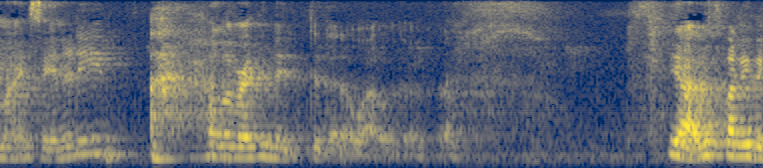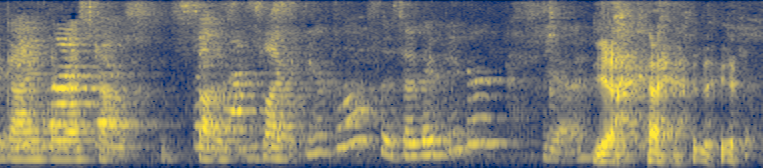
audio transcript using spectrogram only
my sanity. However, I think they did that a while ago. So. Yeah, it was funny. The guy at the glasses. restaurant saw, was like, "Your glasses are they bigger?" Yeah. Yeah.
